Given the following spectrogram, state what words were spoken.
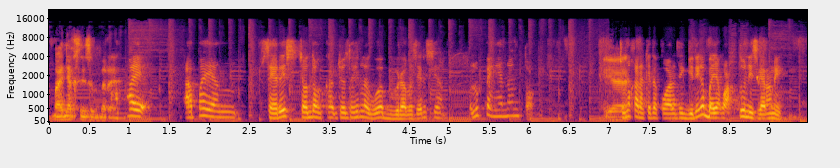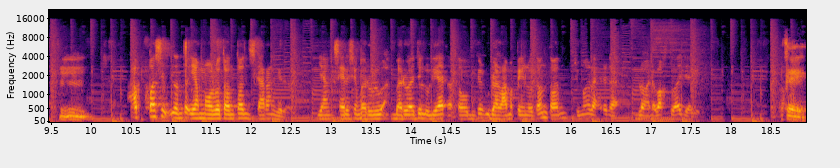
Banyak sih sebenarnya. apa ya- apa yang series contoh contohin lah gue beberapa series yang lu pengen nonton Iya. cuma karena kita kuarantin gini kan banyak waktu nih sekarang nih Mm-mm. apa sih untuk yang mau lu tonton sekarang gitu yang series yang baru lu, baru aja lu lihat atau mungkin udah lama pengen lu tonton cuma lah nggak belum ada waktu aja gitu Oke,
